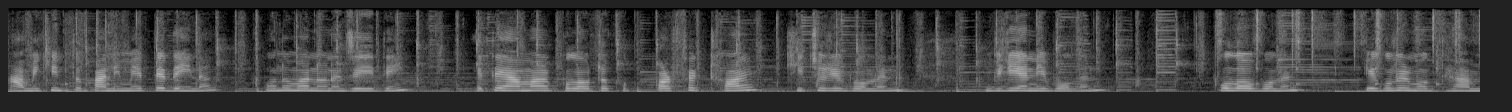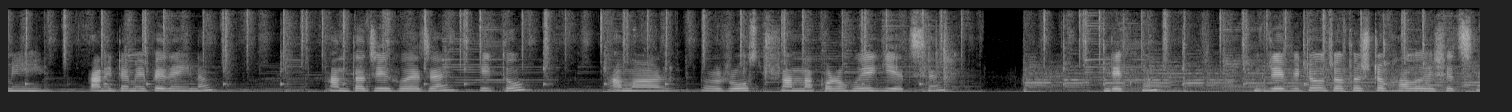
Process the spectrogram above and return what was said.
আমি কিন্তু পানি মেপে দেই না, অনুমান অনুযায়ী দেই। এতে আমার পোলাওটা খুব পারফেক্ট হয়। খিচুড়ি বলেন, বিরিয়ানি বলেন, পোলাও বলেন, এগুলোর মধ্যে আমি পানিটা মেপে দেই না। আন্তাজে হয়ে যায়। এই তো আমার রোস্ট রান্না করা হয়ে গিয়েছে। দেখুন গ্রেভিটাও যথেষ্ট ভালো এসেছে।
